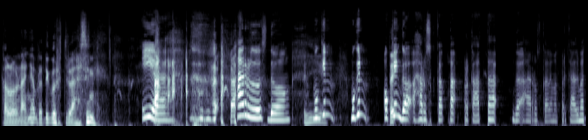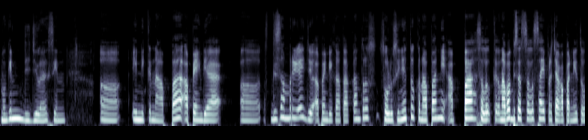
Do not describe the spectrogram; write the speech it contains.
Kalau nanya berarti gue harus jelasin. iya harus dong Iya. mungkin mungkin oke Tapi- nggak harus kata per kata nggak harus kalimat per kalimat mungkin dijelasin eh, ini kenapa apa yang dia eh, di summary aja apa yang dikatakan terus solusinya tuh kenapa nih apa kenapa bisa selesai percakapan itu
